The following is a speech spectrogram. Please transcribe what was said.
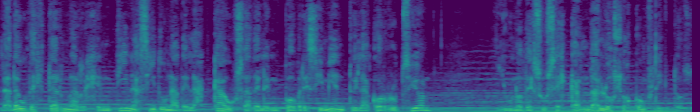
la deuda externa argentina ha sido una de las causas del empobrecimiento y la corrupción y uno de sus escandalosos conflictos.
